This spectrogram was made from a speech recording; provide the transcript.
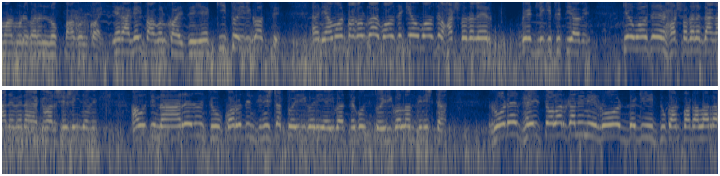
আমার মনে করেন লোক পাগল কয়। এর আগেই পাগল কয় যে এ কি তৈরি করছে? আর এমন পাগল কয় বলছে কেউ বলছে হাসপাতালের বেড লিখে থুতে হবে। কেউ বলছে হাসপাতালে জায়গা নেবে না একেবারে শেষ হয়ে যাবে। আমি বলছি না রে তুমি করো দিন জিনিসটা তৈরি করি। এইবার যখন তৈরি করলাম জিনিসটা রোডে সেই চলার কালীনই রোড দেখি দোকান পাটালারা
